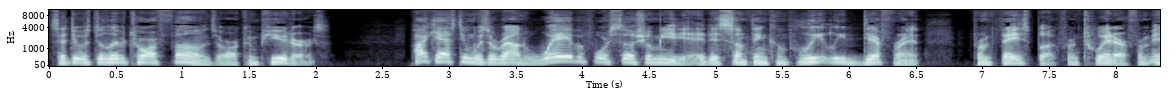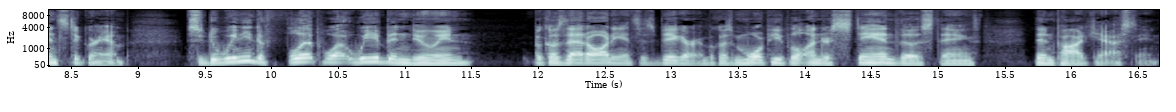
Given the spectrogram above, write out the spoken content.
said it was delivered to our phones or our computers. Podcasting was around way before social media. It is something completely different from Facebook, from Twitter, from Instagram. So, do we need to flip what we've been doing because that audience is bigger and because more people understand those things than podcasting?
